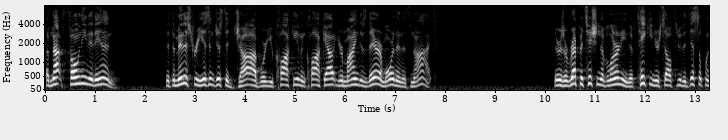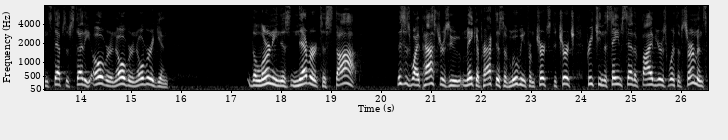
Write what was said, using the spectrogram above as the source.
of not phoning it in. That the ministry isn't just a job where you clock in and clock out. Your mind is there more than it's not. There is a repetition of learning, of taking yourself through the disciplined steps of study over and over and over again. The learning is never to stop. This is why pastors who make a practice of moving from church to church, preaching the same set of five years' worth of sermons,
